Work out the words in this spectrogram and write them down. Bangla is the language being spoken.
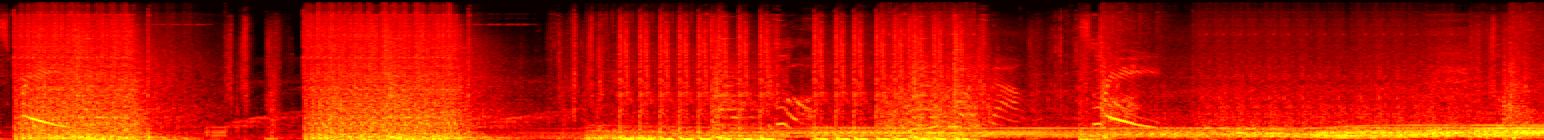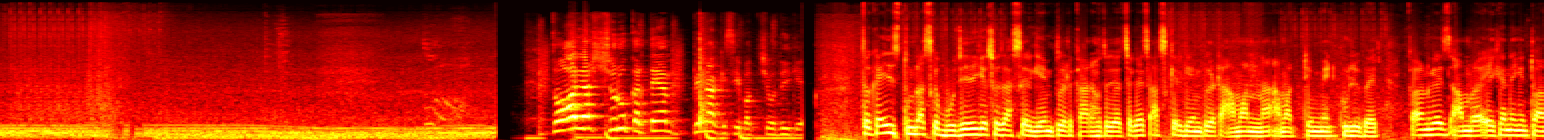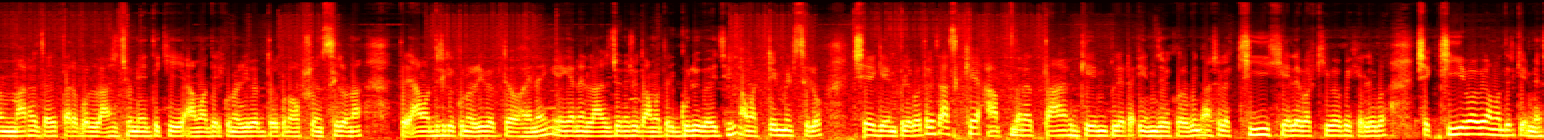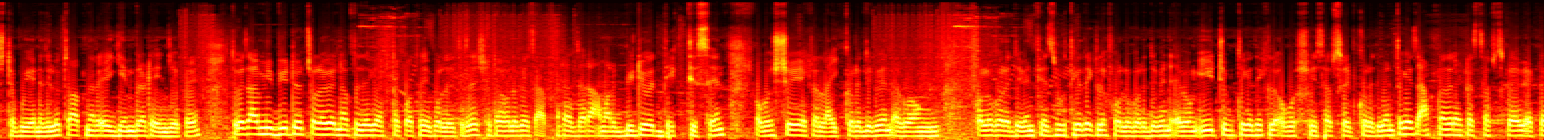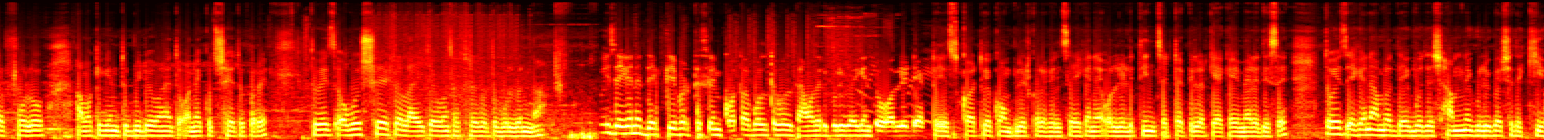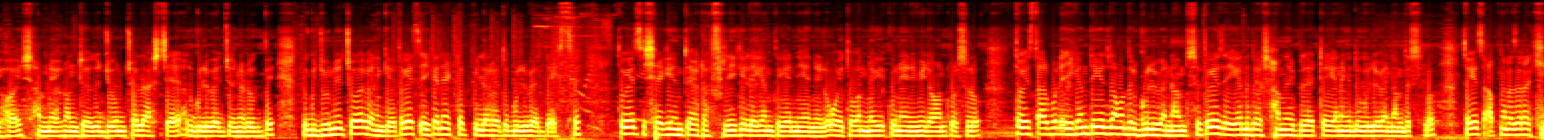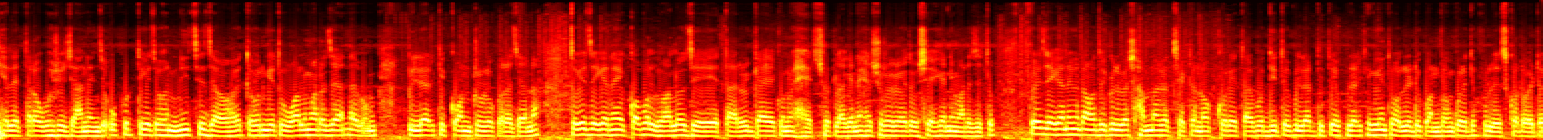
spree. Bloodbound. Spree. तो आओ यार शुरू करते हैं बिना किसी बकचोदी के তো গাইজ তোমরা আজকে বুঝেই গেছো যে আজকের গেম প্লেটা কার হতে যাচ্ছে গাইজ আজকের গেম প্লেটা আমার না আমার টিমমেট গুলি ভাইয়ের কারণ গাইজ আমরা এখানে কিন্তু আমি মারা যাই তারপর লাস্ট জনে দেখি আমাদের কোনো রিভাইভ দেওয়ার কোনো অপশন ছিল না। তাই আমাদেরকে কোনো রিভাইভ দেওয়া হয় নাই। এখানে লাস্ট জনে শুধু আমাদের গুলি ভাই যে আমার টিমমেট ছিল সে গেম প্লে করতে গেছে। আজকে আপনারা তার গেম প্লেটা এনজয় করবেন। আসলে কী খেলে বা কীভাবে খেলে বা সে কীভাবে আমাদেরকে ম্যাচটা বইয়ে এনে দিল তো আপনারা এই গেম প্লেটা এনজয় করেন। তো guys, আমি ভিডিও চলে গেলে আপনাদেরকে একটা কথাই বলে দিতে চাই সেটা হলো গেছে আপনারা যারা আমার ভিডিও দেখতেছেন অবশ্যই একটা লাইক করে দেবেন এবং ফলো করে দিবেন। ফেসবুক থেকে দেখলে ফলো করে দিবেন এবং ইউটিউব থেকে দেখলে অবশ্যই সাবস্ক্রাইব করে দেবেন। তো গাইজ আপনাদের একটা সাবস্ক্রাইব একটা ফলো আমাকে কিন্তু ভিডিও বানাতে অনেক উৎসাহিত করে। তো গাইজ অবশ্যই একটা লাইক এবং সাবস্ক্রাইব করতে বলবেন না। গাইজ এখানে দেখতেই পারতেছেন, কথা বলতে বলতে আমাদের গুরু ভাই কিন্তু অলরেডি একটা স্কোয়াডকে কমপ্লিট করে ফেলছে। এখানে অলরেডি তিন চারটা প্লেয়ারকে একাই মেরে দিছে। তো গাইজ এখানে আমরা দেখব যে সামনে গুলিবার সাথে কি হয়। সামনে এখন যেহেতু জোন চলে আসছে গুলিবার জন্য ঢুকবে। তো জোনে চলাকালীন কি? তো গাইজ এখানে একটা প্লেয়ার হয়তো গুলিবার দেখছে। তো গাইজ সে কিন্তু একটা ফ্রি কিল এখান থেকে নিয়ে নিল। হয়তো অন্য কোনো এনিমি ডাউন করছিল। তো গাইজ তারপরে এখান থেকে যে আমাদের গুলিবার নামতেছে, তো গাইজ এখানে দেখো সামনের প্লেয়ারটা এখানে কিন্তু গুলিবার নামতেছিল। তো গাইজ আপনারা যারা খেলে তারা অবশ্যই জানেন যে উপর থেকে যখন নিচে যাওয়া হয়, তখন কিন্তু ওয়াল মারা যায় না এবং প্লেয়ারকে কন্ট্রোলও করা যায় না। তো গাইজ এখানে কপাল ভালো যে তার গায়ে কোনো হেডশট লাগে না হেডশট হয়তো সে এখানে মারা যেত। তো গাইজ এখানে কিন্তু আমাদের গুলিবার সামনে কাছে একটা নক করে, তারপর দ্বিতীয় প্লেয়ার দ্বিতীয় প্লেয়ারকে কিন্তু অলরেডি কনফার্ম করে দিয়ে ফুল স্কোয়াড ওয়াইট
